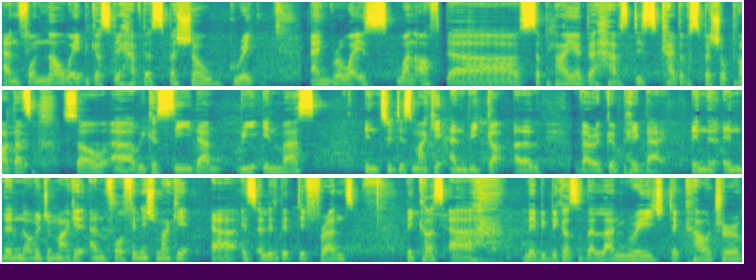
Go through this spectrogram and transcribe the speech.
And for Norway, because they have the special grid, and Growatt is one of the supplier that has this kind of special products. So uh, we could see that we invest into this market and we got a very good payback. In in the Norwegian market. And for Finnish market, uh, it's a little bit different because uh, maybe because of the language, the culture.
